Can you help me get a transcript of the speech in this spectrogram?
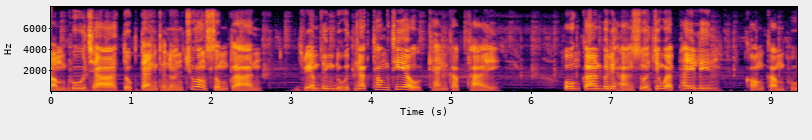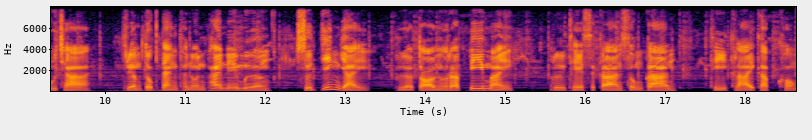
กัมพูชาตกแต่งถนนช่วงสงกรานต์เตรียมดึงดูดนักท่องเที่ยวแข่งกับไทย องค์การบริหารส่วนจังหวัดไพลินของกัมพูชา เตรียมตกแต่งถนนภายในเมือง สุดยิ่งใหญ่ เพื่อตอนรับปีใหม่ หรือเทศกาลสงกรานต์ที่คล้ายกับของ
